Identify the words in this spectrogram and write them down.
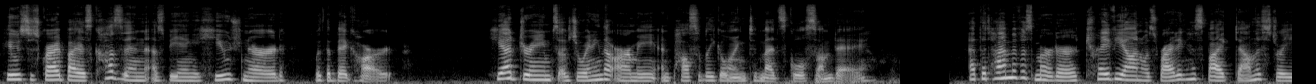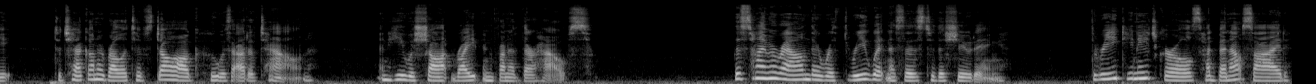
He was described by his cousin as being a huge nerd with a big heart. He had dreams of joining the army and possibly going to med school someday. At the time of his murder, Travion was riding his bike down the street to check on a relative's dog who was out of town, and he was shot right in front of their house. This time around, there were three witnesses to the shooting. Three teenage girls had been outside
